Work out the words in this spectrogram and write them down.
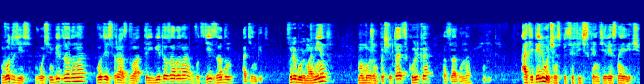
Вот здесь 8 бит задано, вот здесь раз, два, три бита задано, вот здесь задан 1 бит. В любой момент мы можем посчитать, сколько задано бит. А теперь очень специфическая интересная вещь.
